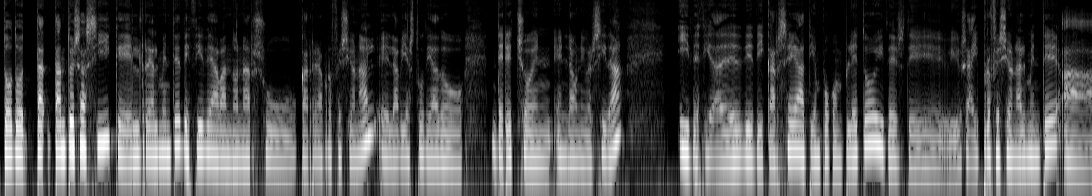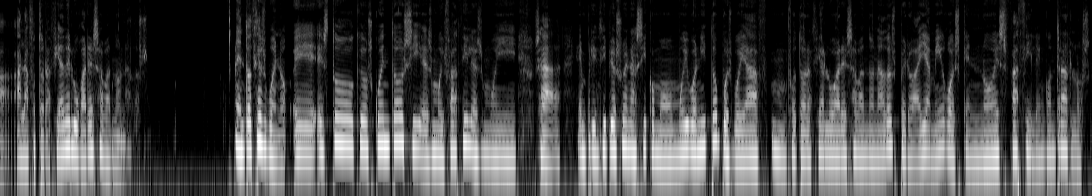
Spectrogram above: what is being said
todo tanto es así que él realmente decide abandonar su carrera profesional. Él había estudiado derecho en, en la universidad y decida de dedicarse a tiempo completo y desde o sea, y profesionalmente a, la fotografía de lugares abandonados. Entonces, bueno, eh, esto que os cuento sí es muy fácil, es muy, o sea, en principio suena así como muy bonito, pues voy a mm, fotografiar lugares abandonados, pero hay amigos que no es fácil encontrarlos.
